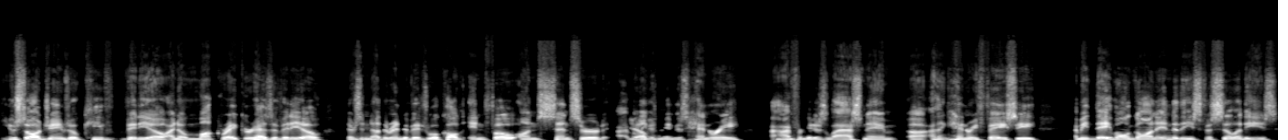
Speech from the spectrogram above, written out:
you saw James O'Keefe video. I know Muckraker has a video. There's Mhm. another individual called Info Uncensored. I believe Yep. his name is Henry. I I forget his last name. Uh, I think Henry Facey. I mean, they've all gone into these facilities.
